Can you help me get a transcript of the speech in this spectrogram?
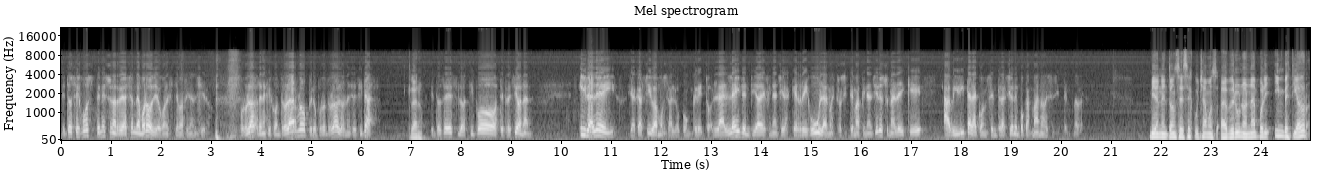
Entonces vos tenés una relación de amor-odio con el sistema financiero. Por un lado tenés que controlarlo, pero por otro lado lo necesitas. Claro. Entonces los tipos te presionan. Y la ley, y acá sí vamos a lo concreto, la ley de entidades financieras que regula nuestro sistema financiero es una ley que habilita la concentración en pocas manos de ese sistema. Bien, entonces escuchamos a Bruno Napoli, investigador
